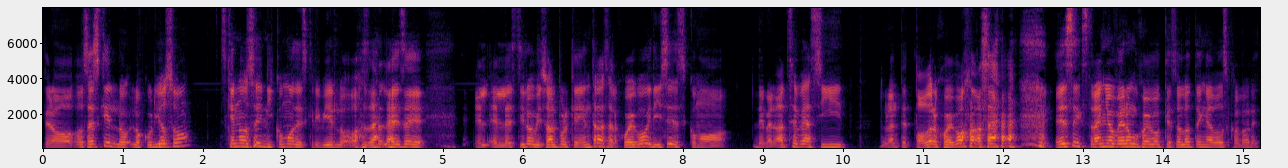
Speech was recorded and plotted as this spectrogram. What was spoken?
Pero, o sea, es que lo, lo, curioso es que no sé ni cómo describirlo. O sea, ese, el, el estilo visual, porque entras al juego y dices como, ¿de verdad se ve así durante todo el juego? O sea, es extraño ver un juego que solo tenga dos colores.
